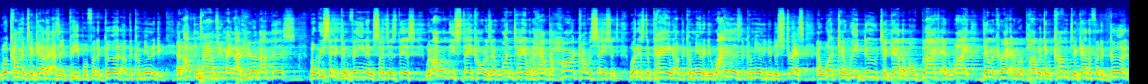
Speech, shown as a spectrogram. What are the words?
We're coming together as a people for the good of the community. And oftentimes you may not hear about this, but we sit at convening such as this with all of these stakeholders at one table to have the hard conversations. What is the pain of the community? Why is the community distressed? And what can we do together, both black and white, Democrat and Republican, come together for the good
